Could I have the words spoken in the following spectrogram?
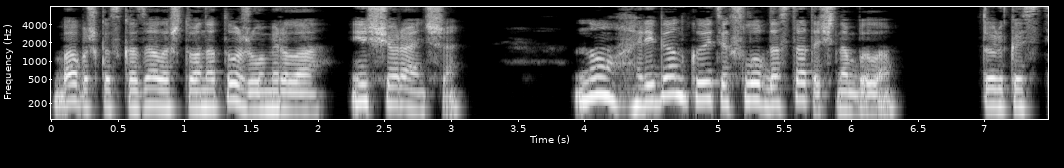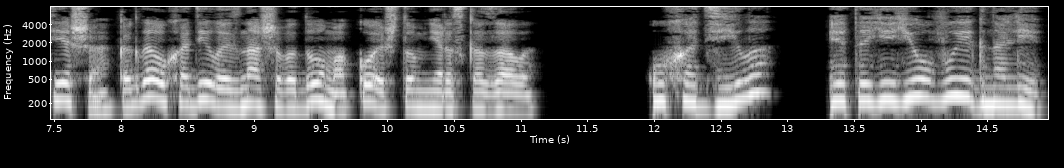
бабушка сказала, что она тоже умерла, еще раньше. Ну, ребенку этих слов достаточно было. Только Стеша, когда уходила из нашего дома, кое-что мне рассказала. «Уходила? Это ее выгнали,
